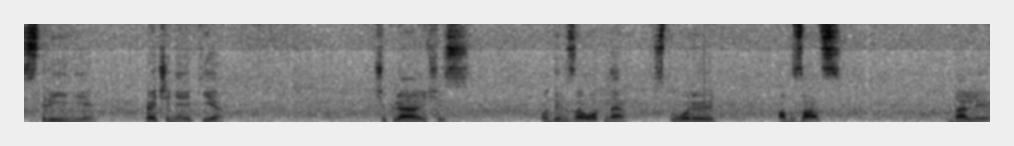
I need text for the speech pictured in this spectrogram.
стрійні речення, які, чіпляючись один за одне, створюють абзац, далі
